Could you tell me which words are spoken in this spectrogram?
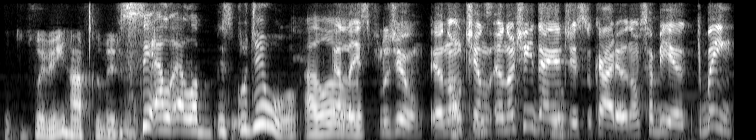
Então, tudo foi bem rápido mesmo. Sim, ela, ela explodiu. Ela... ela... explodiu. Eu não, tinha, eu não tinha ideia disso, cara. Eu não sabia. Bem,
